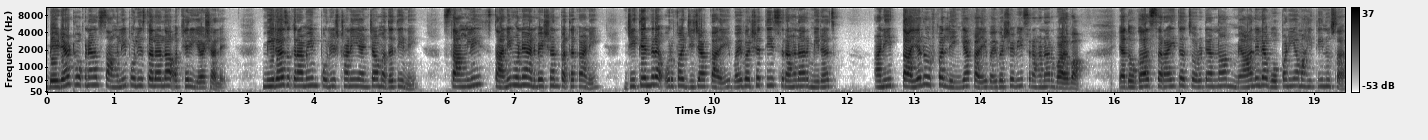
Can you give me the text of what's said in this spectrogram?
बेड्या ठोकण्यात सांगली पोलीस दलाला अखेर यश आले. मिरज ग्रामीण पोलीस ठाणे यांच्या मदतीने सांगली स्थानिक गुन्हे अन्वेषण पथकाने जितेंद्र उर्फ जिजा काळे वयवर्ष तीस राहणार मिरज आणि तायल उर्फ लिंग्या काळे वयवर्ष वीस राहणार वाळवा. या दोघा सराईत चोरट्यांना मिळालेल्या गोपनीय माहितीनुसार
